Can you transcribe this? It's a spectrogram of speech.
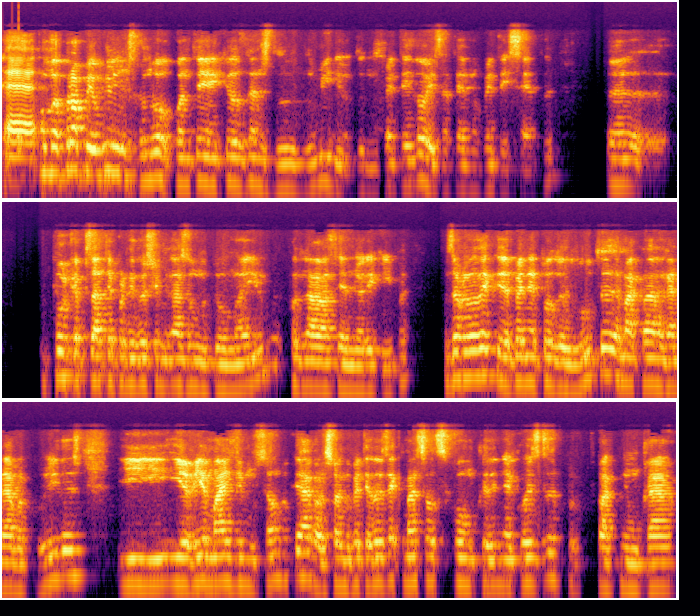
é. Como a própria Williams Renault, quando tem aqueles anos de domínio de 92 até 97, porque apesar de ter perdido dois campeonatos no pelo meio, continuava a ser a melhor equipa mas a verdade é que a Benetton toda luta, a McLaren ganhava corridas e, e, havia mais emoção do que agora. Só em 92 é que começa a se com um bocadinho a coisa, porque de facto tinha um carro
